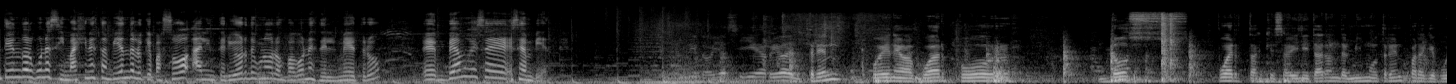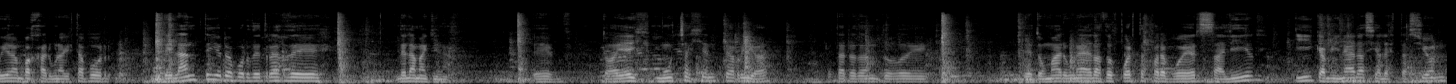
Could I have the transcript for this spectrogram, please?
entiendo, algunas imágenes también de lo que pasó al interior de uno de los vagones del metro. Eh, veamos ese, ese ambiente. Todavía sigue arriba del tren. Pueden evacuar por dos puertas que se habilitaron del mismo tren para que pudieran bajar. Una que está por delante y otra por detrás de, de la máquina. Eh, todavía hay mucha gente arriba que está tratando de, de tomar una de las dos puertas para poder salir y caminar hacia la estación,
